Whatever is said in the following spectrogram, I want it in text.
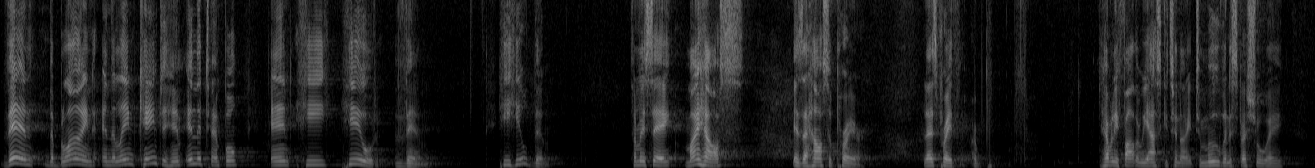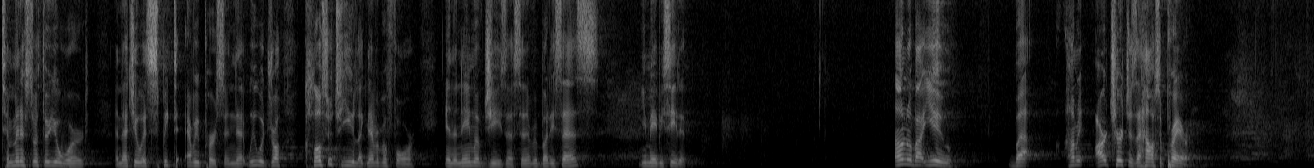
Then the blind and the lame came to him in the temple, and he healed them. He healed them. Somebody say, My house is a house of prayer. Let's pray. Heavenly Father, we ask you tonight to move in a special way, to minister through your word, and that you would speak to every person, that we would draw closer to you like never before. In the name of Jesus. And everybody says, You may be seated. I don't know about you, but how many our church is a house of prayer.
